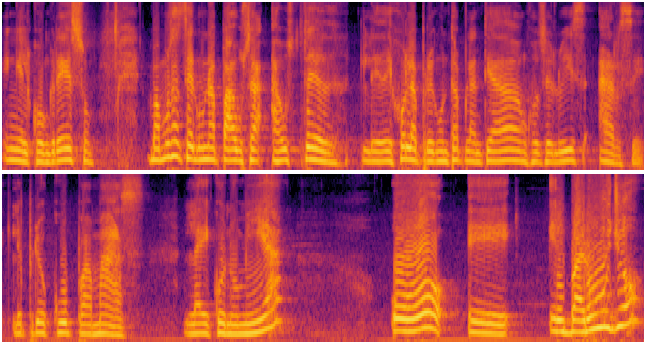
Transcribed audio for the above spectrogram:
en el Congreso. Vamos a hacer una pausa. A usted le dejo la pregunta planteada a don José Luis Arce. ¿Le preocupa más la economía o eh, el barullo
